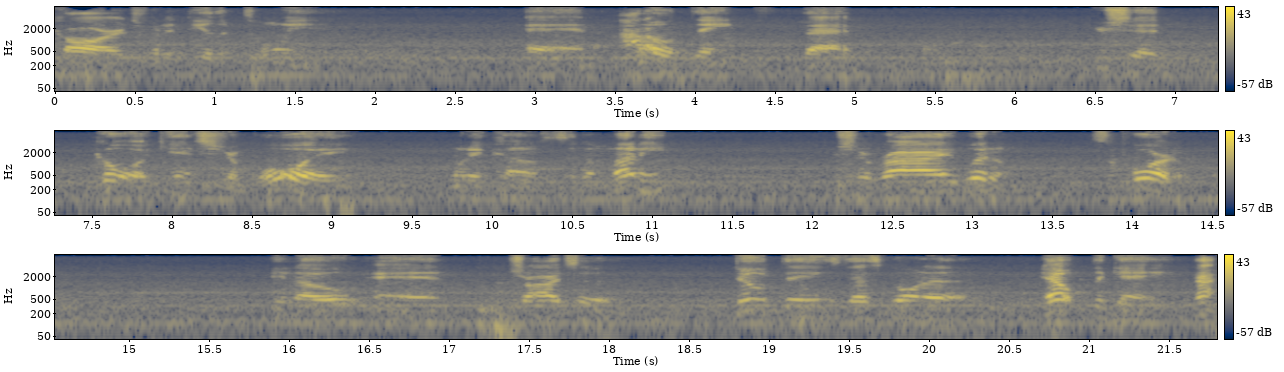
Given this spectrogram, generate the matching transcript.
cards for the dealer to win. And I don't think that you should go against your boy when it comes to the money. You should ride with him, support him, you know, and try to do things that's going to help the game, not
